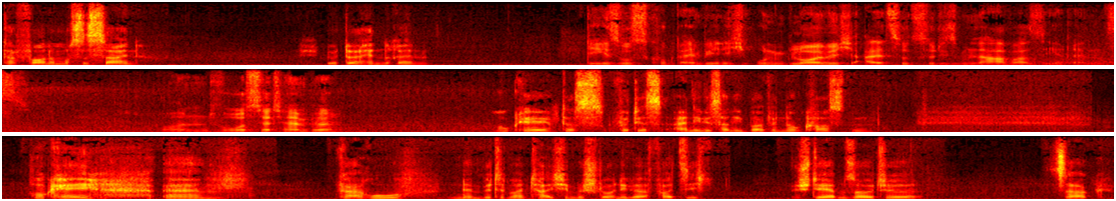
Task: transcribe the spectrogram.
da vorne muss es sein. Ich würde da hinrennen. Desus guckt ein wenig ungläubig, als du zu diesem Lavasee rennst. Und wo ist der Tempel? Okay, das wird jetzt einiges an Überwindung kosten. Okay, ähm, Karu, nimm bitte meinen Teilchenbeschleuniger. Falls ich sterben sollte, sag,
